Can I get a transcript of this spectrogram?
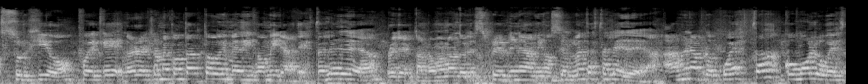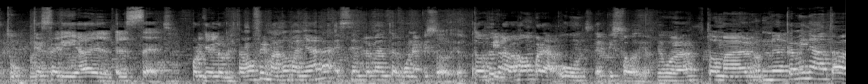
surgió fue que el director me contactó y me dijo, mira, esta es la idea, el proyecto no me mandó el script ni nada, me dijo, simplemente esta es la idea, hazme una propuesta, ¿cómo lo ves tú? Que sería el, el set, porque lo que estamos filmando mañana es simplemente un episodio. Todos Ok. trabajan para un episodio. Yo voy a tomar una caminata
